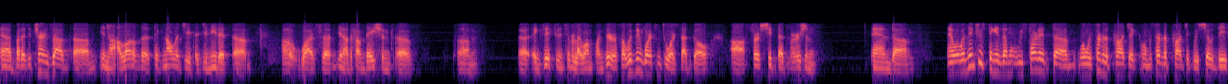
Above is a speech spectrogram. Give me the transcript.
uh, but as it turns out, um, you know, a lot of the technology that you needed uh, uh, was, uh, you know, the foundation uh, um, existed in Silverlight 1.0. So we've been working towards that goal. First ship that version, and um, and what was interesting is that when we started um, when we started the project, when we started the project, we showed this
